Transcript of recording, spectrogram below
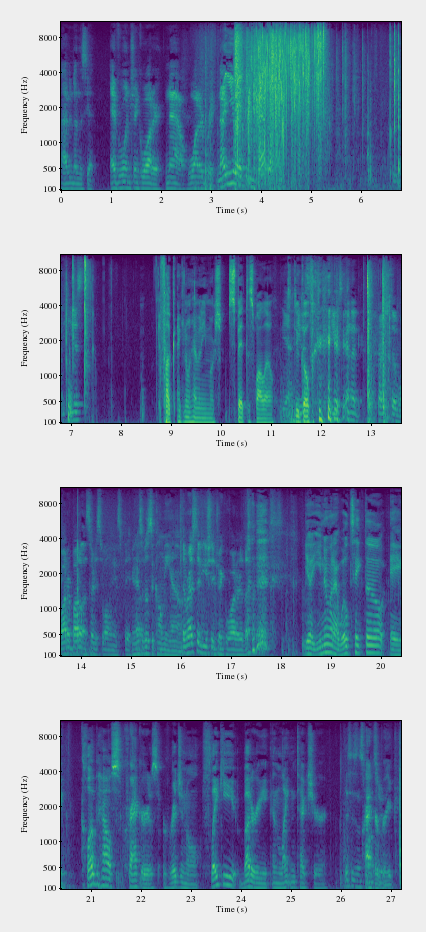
I haven't done this yet. Everyone drink water now. Water break. Not you, Anthony. That one. He- He just Fuck! I don't have any more spit to swallow. yeah. Do he, go. just, he just kind of crushed the water bottle and started swallowing his spit. You're not supposed to call me out. The rest of you should drink water though. Yeah, you know what I will take though? A Clubhouse Crackers original, flaky, buttery, and light in texture this isn't cracker sponsored. break.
